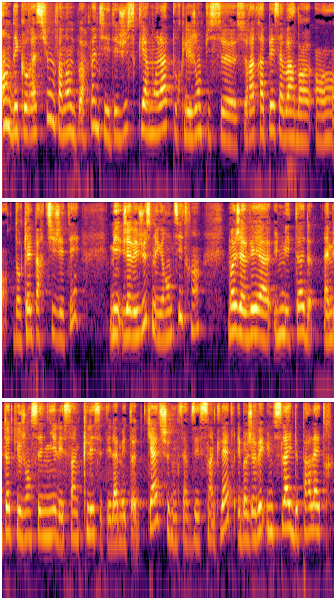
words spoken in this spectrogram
en décoration. Enfin, moi, mon PowerPoint, il était juste clairement là pour que les gens puissent se, rattraper, savoir dans, dans quelle partie j'étais. Mais j'avais juste mes grands titres. Hein. Moi, j'avais euh, une méthode, la méthode que j'enseignais, les cinq clés, c'était la méthode catch, donc ça faisait cinq lettres. Et ben j'avais une slide par lettre,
